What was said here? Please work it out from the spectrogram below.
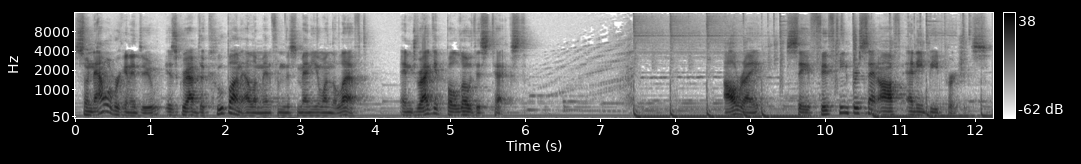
So now what we're going to do is grab the coupon element from this menu on the left and drag it below this text. Alright, save 15% off any bead purchase.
